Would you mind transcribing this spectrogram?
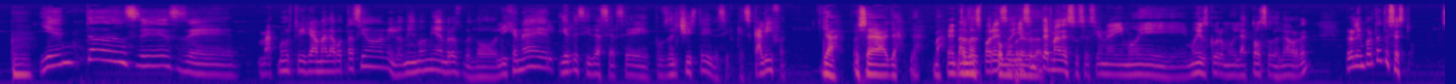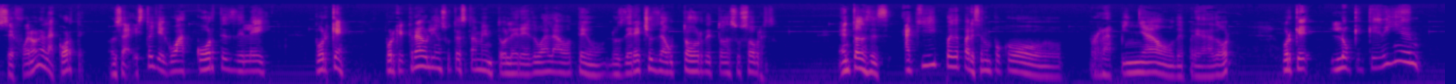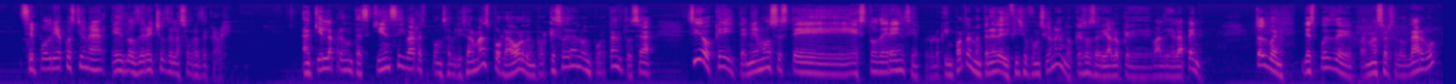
Y entonces eh, McMurtry llama a la votación y los mismos miembros pues, lo eligen a él y él decide hacerse pues del chiste y decir que es califa. Ya, o sea, ya, ya, va. Entonces, por eso, y es un tema de sucesión ahí muy, muy oscuro, muy latoso de la orden. Pero lo importante es esto: se fueron a la corte. O sea, esto llegó a cortes de ley. ¿Por qué? Porque Crowley en su testamento le heredó a la OTO los derechos de autor de todas sus obras. Entonces, aquí puede parecer un poco rapiña o depredador, porque lo que querían, se podría cuestionar, es los derechos de las obras de Crowley aquí la pregunta es quién se iba a responsabilizar más por la orden, porque eso era lo importante. O sea, sí, ok, tenemos este esto de herencia, pero lo que importa es mantener el edificio funcionando, que eso sería lo que valdría la pena. Entonces, bueno, después de, para no hacérselo largo,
